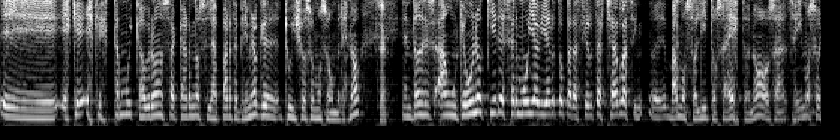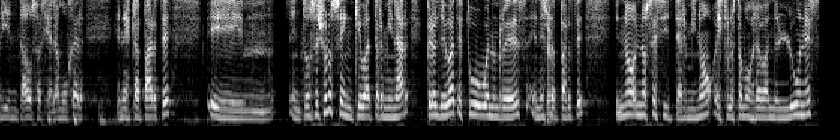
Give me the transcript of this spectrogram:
Eh, es, que, es que está muy cabrón sacarnos la parte, primero que tú y yo somos hombres, ¿no? Sí. Entonces, aunque uno quiere ser muy abierto para ciertas charlas, eh, vamos solitos a esto, ¿no? O sea, seguimos orientados hacia la mujer en esta parte. Entonces, yo no sé en qué va a terminar, pero el debate estuvo bueno en redes en esta parte. No, no sé si terminó, esto lo estamos grabando el lunes,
